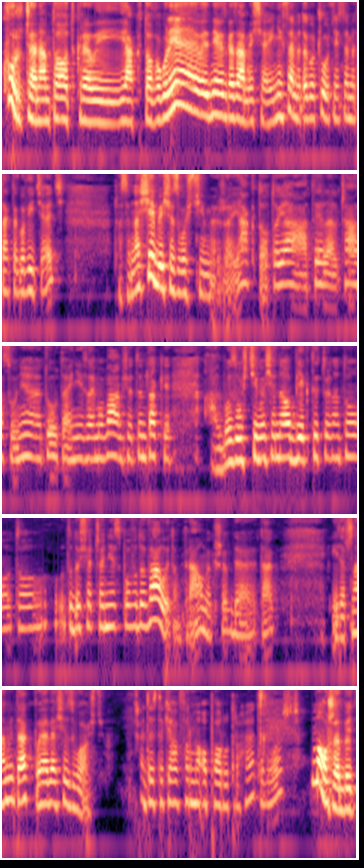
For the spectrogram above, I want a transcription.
kurczę nam to odkrył i jak to w ogóle nie, nie zgadzamy się i nie chcemy tego czuć, nie chcemy tak tego widzieć. Czasem na siebie się złościmy, że jak to, to ja tyle czasu, nie, tutaj nie zajmowałam się tym takie. Albo złościmy się na obiekty, które nam to, to, to doświadczenie spowodowały, tą traumę, krzywdę, tak? I zaczynamy tak, pojawia się złość. Ale to jest taka forma oporu trochę, ta złość? Może być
